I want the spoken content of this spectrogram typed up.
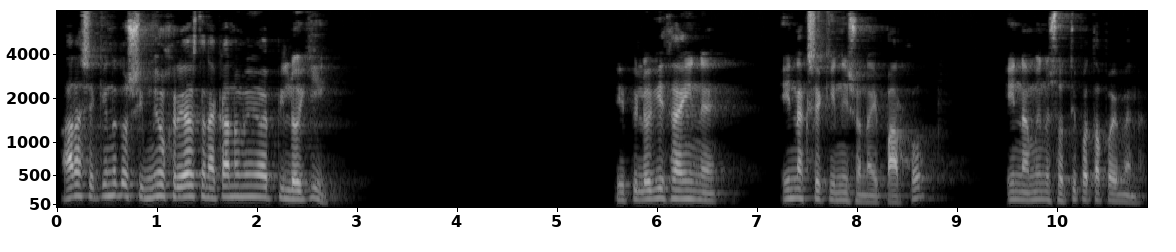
Άρα σε εκείνο το σημείο χρειάζεται να κάνω μια επιλογή. Η επιλογή θα είναι ή να ξεκινήσω να υπάρχω ή να μείνω στο τίποτα από εμένα.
